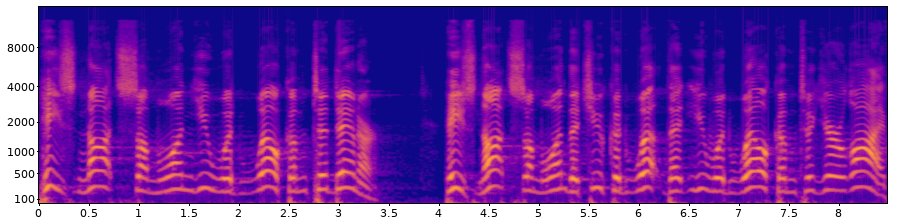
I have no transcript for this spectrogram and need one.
He's not someone you would welcome to dinner. He's not someone that you could that you would welcome to your life,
